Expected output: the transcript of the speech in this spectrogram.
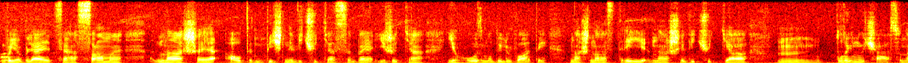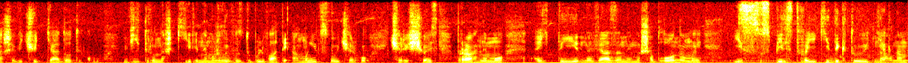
виявляється саме наше аутентичне відчуття себе і життя, його змоделювати, наш настрій, наше відчуття плину часу, наше відчуття дотику вітру на шкірі неможливо здублювати. А ми, в свою чергу, через щось прагнемо йти нав'язаними шаблонами із суспільства, які диктують, як нам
